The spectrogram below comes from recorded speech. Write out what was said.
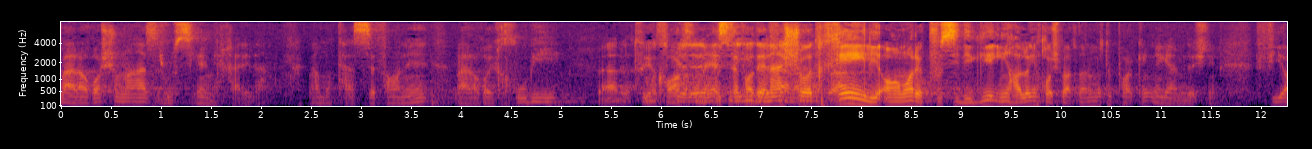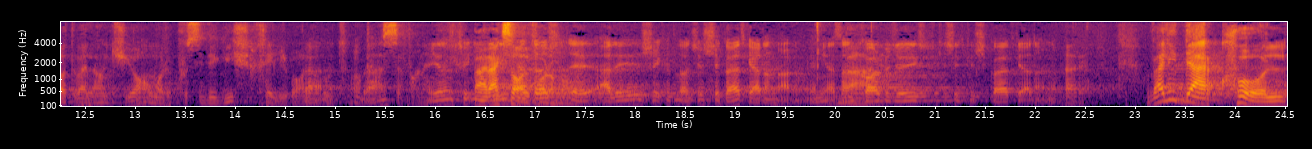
ورقاشون رو از روسیه میخریدن و متاسفانه ورقای خوبی بله، توی کارخونه استفاده. نشد بله. خیلی آمار پوسیدگی این حالا این خوشبختانه ما تو پارکینگ نگه داشتیم فیات و لانچیا آمار پوسیدگیش خیلی بالا بود. متاسفانه. یادم تو برعکس آلفا اه، علیه شرکت لانچر شکایت کردن مردم یعنی اصلا بله. کار به جایی کشید که شکایت کردن. آره. ولی در کل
